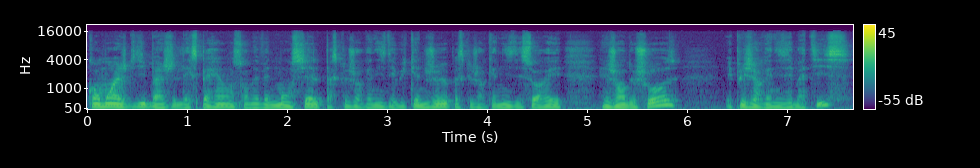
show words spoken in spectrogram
quand moi je dis, ben, j'ai de l'expérience en événementiel parce que j'organise des week-ends jeux, parce que j'organise des soirées et ce genre de choses, et puis j'ai organisé Mathis,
